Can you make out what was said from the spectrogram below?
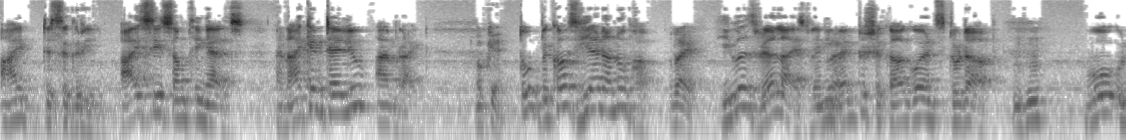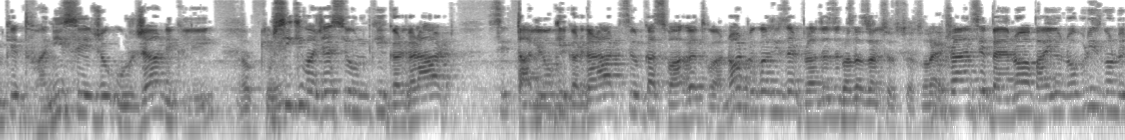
I disagree. I say something else. And I can tell you, I'm right. Okay. So, because he had Anubhav, Right. he was realized when he Right. went to Chicago and stood up, Mm-hmm. वो उनके ध्वनि से जो ऊर्जा निकली Okay. उसी की वजह से उनकी गड़गड़ाहट से तालियों की गड़गड़ाहट से उनका स्वागत हुआ नॉट बिकॉज ही सेड ब्रदर्स एंड Brothers and sisters, right. यू ट्राई एंड से बहनों भाइयों नोबडी इज गोइंग टू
